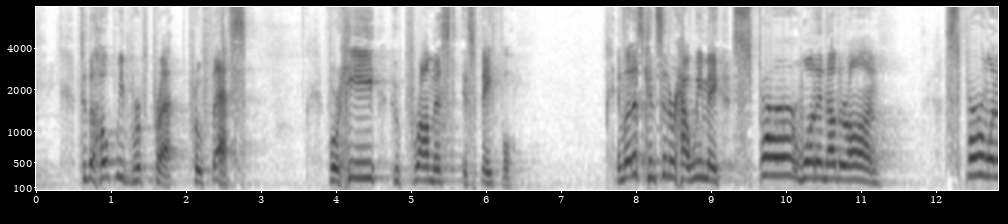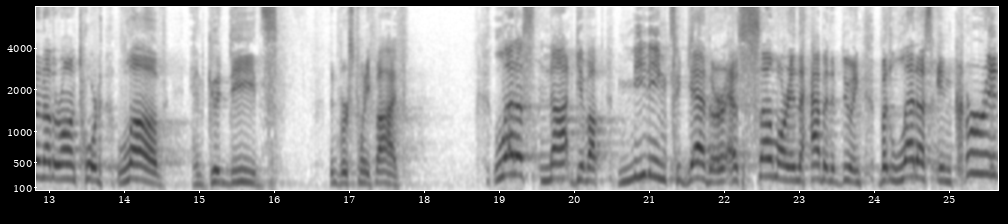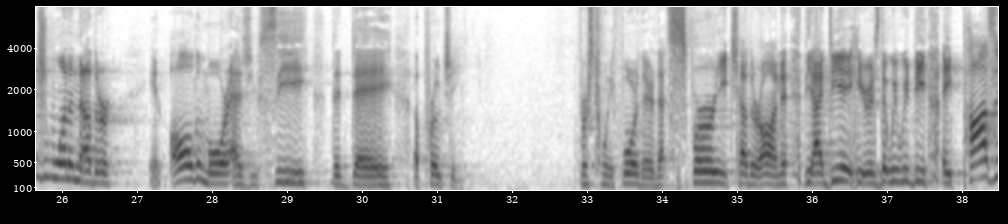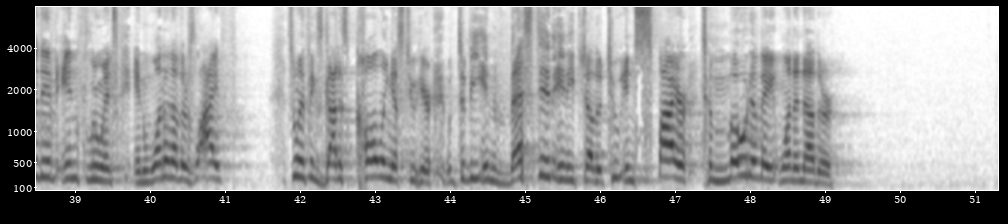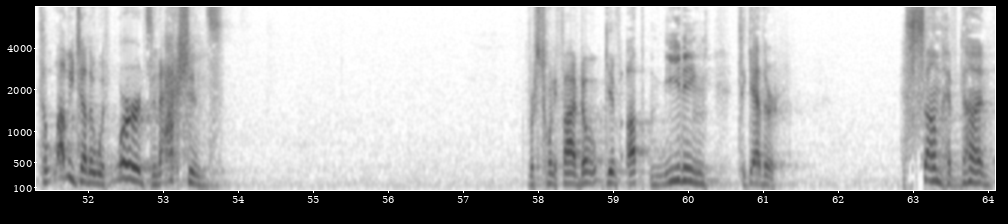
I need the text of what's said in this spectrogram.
to the hope we profess for he who promised is faithful. And let us consider how we may spur one another on, spur one another on toward love and good deeds. Then, verse 25. Let us not give up meeting together as some are in the habit of doing, but let us encourage one another, and all the more as you see the day approaching verse 24 there that spur each other on. The idea here is that we would be a positive influence in one another's life. It's one of the things God is calling us to here to be invested in each other, to inspire, to motivate one another, to love each other with words and actions. Verse 25 don't give up meeting together as some have done.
